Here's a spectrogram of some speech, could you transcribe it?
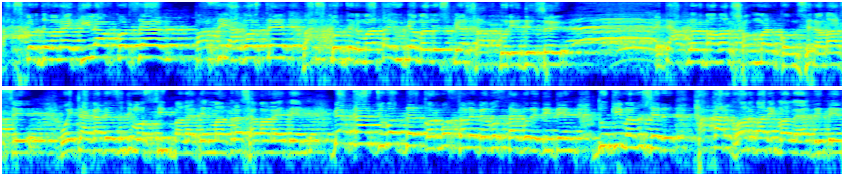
ভাস্কর্য বানায় কি লাভ করছেন? পাঁচই আগস্টে ভাস্কর্যের মাথায় উঠে মানুষ পেশাব করে দিয়েছে। এটা আপনার বাবার সম্মান কমছে না, বাড়ছে। ওই টাকাতে যদি মসজিদ বানাইতেন মাদ্রাসা বানাইতেন বেকার যুবকদের কর্মস্থলে ব্যবস্থা করে দিতেন, দুঃখী মানুষের থাকার ঘর বাড়ি বানায় দিতেন।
